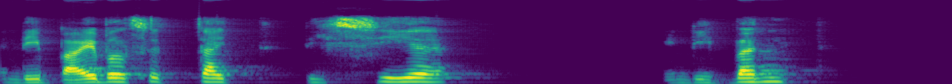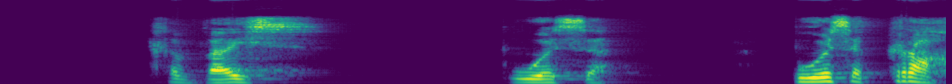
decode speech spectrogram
In die Bybelse tyd, die see en die wind gewys bose bose krag.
